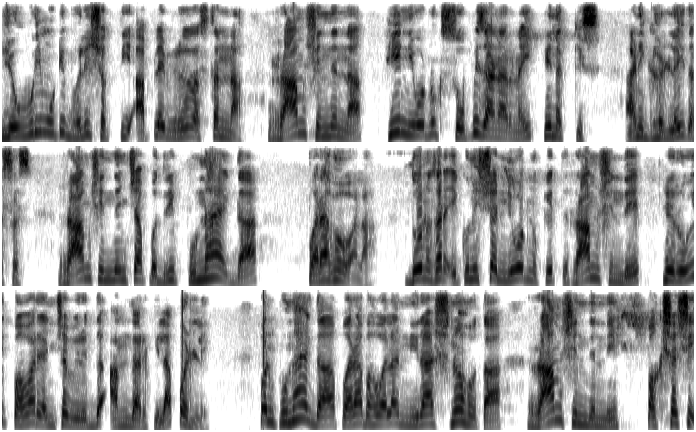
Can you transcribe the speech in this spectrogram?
एवढी मोठी भली शक्ती आपल्या विरोधात असताना राम शिंदेंना ही निवडणूक सोपी जाणार नाही हे नक्कीच. आणि घडलंही तसंच. राम शिंदेच्या पदरी पुन्हा एकदा पराभव आला. दोन हजार एकोणीसच्या निवडणुकीत राम शिंदे हे रोहित पवार यांच्या विरुद्ध आमदारकीला पडले. पण पुन्हा एकदा पराभवाला निराश न होता राम शिंदेंनी पक्षाची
